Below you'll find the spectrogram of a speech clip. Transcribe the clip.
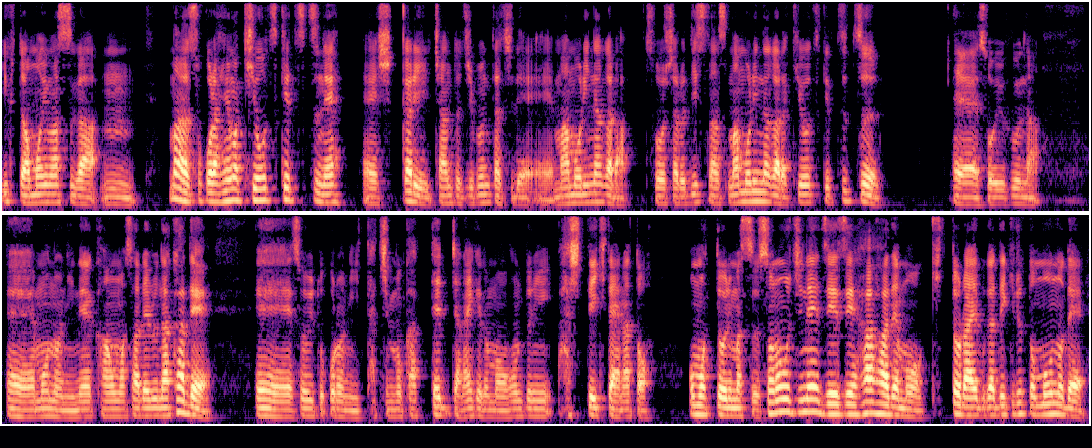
いくとは思いますが、うん。まあ、そこら辺は気をつけつつね、えー、しっかりちゃんと自分たちで守りながら、ソーシャルディスタンス守りながら気をつけつつ、えー、そういうふうな、えー、ものにね、緩和される中で、えー、そういうところに立ち向かってじゃないけども、本当に走っていきたいなと思っております。そのうちね、ぜいぜい母でもきっとライブができると思うので、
